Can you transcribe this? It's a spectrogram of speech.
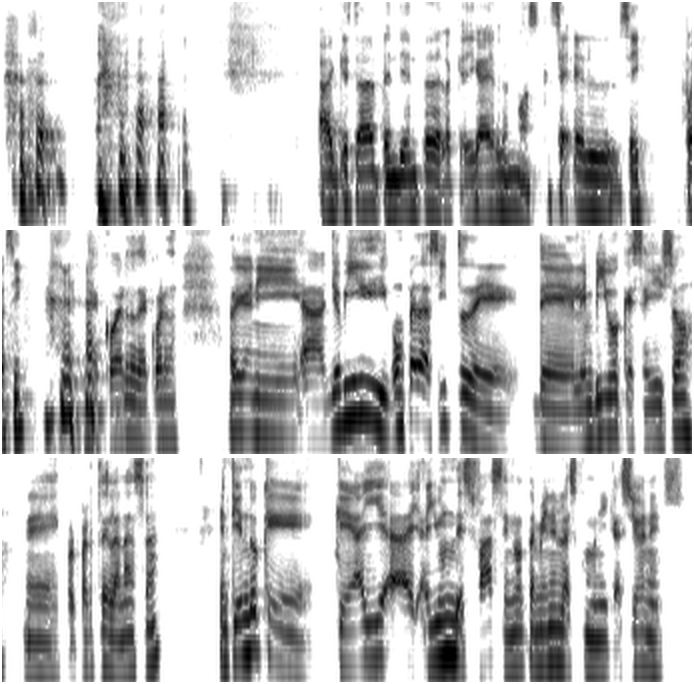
Hay que estar al pendiente de lo que diga Elon Musk. Sí, el, sí pues sí. de acuerdo, de acuerdo. Oigan, y ah, yo vi un pedacito de del en vivo que se hizo eh, por parte de la NASA. Entiendo que que hay, hay, un desfase, ¿no? También en las comunicaciones.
